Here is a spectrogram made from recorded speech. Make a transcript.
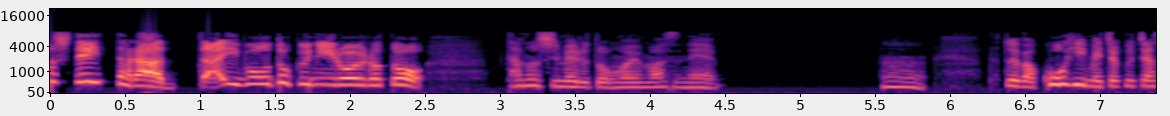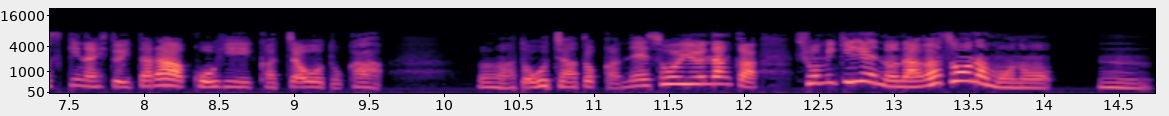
をしていったら、だいぶお得にいろいろと楽しめると思いますね。うん。例えばコーヒーめちゃくちゃ好きな人いたら、コーヒー買っちゃおうとか、うん、あとお茶とかね、そういうなんか、賞味期限の長そうなもの、うん。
